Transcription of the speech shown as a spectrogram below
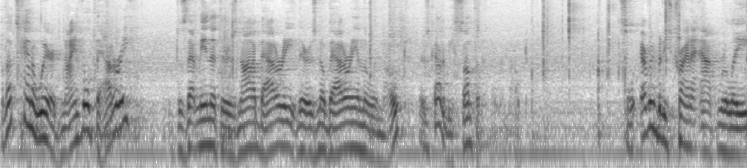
well, that's kind of weird. Nine volt battery? Does that mean that there's not a battery? There is no battery in the remote? There's got to be something in the remote. So everybody's trying to act really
